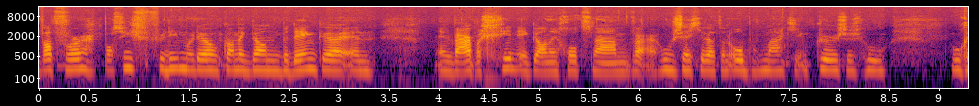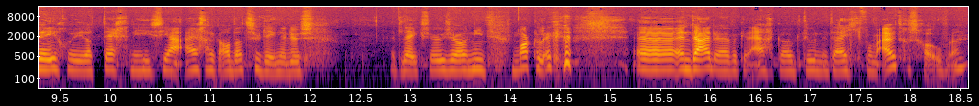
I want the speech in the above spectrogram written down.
Wat voor passief verdienmodel kan ik dan bedenken? En, en waar begin ik dan in godsnaam? Waar, hoe zet je dat dan op? Hoe maak je een cursus? Hoe, hoe regel je dat technisch? Ja, eigenlijk al dat soort dingen. Dus het leek sowieso niet makkelijk. Eh, en daardoor heb ik het eigenlijk ook toen een tijdje voor me uitgeschoven.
